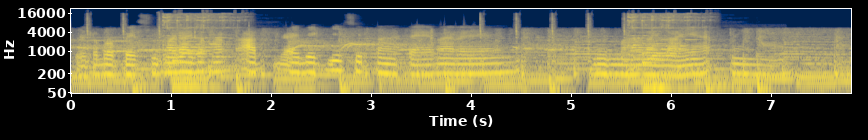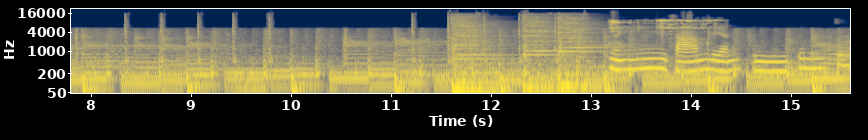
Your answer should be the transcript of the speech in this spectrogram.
เปิดระบบเบ็ดสิบมาได้สักพักอัดได้เบ็ดยี่สิบมาแต่มาแล้วเงินมาหลายๆอะอืมนี่สามเหรียญตึงตึงตึง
